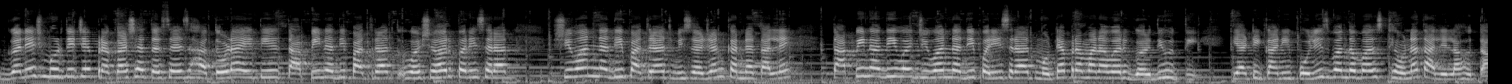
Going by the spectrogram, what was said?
गणेश मूर्तीचे प्रकाशात तसेच हातोडा येथील तापी नदी पात्रात व शहर परिसरात शिवन नदी पात्रात विसर्जन करण्यात आले. तापी नदी व जीवन नदी परिसरात मोठ्या प्रमाणावर गर्दी होती. या ठिकाणी पोलीस बंदोबस्त ठेवण्यात आलेला होता.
